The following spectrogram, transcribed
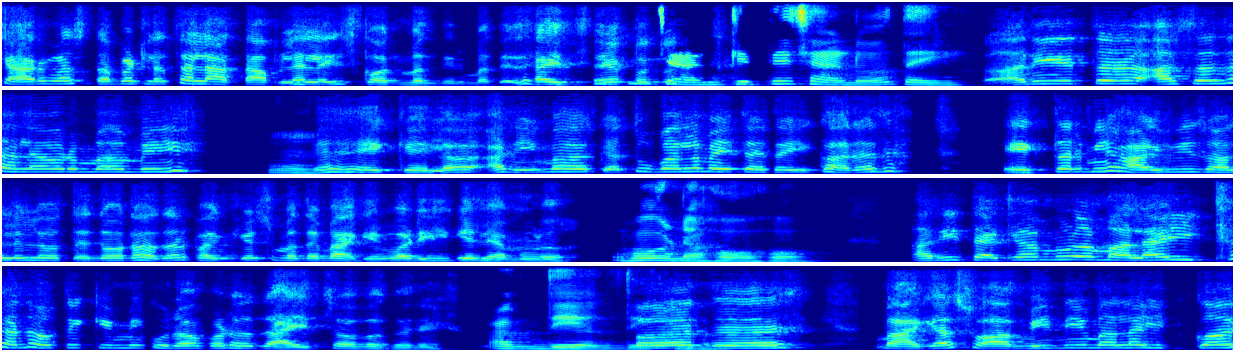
चार वाजता म्हटलं चला आता आपल्याला इस्कॉन मंदिरमध्ये जायचंय किती म्हणून. छान किती छान हो ताई. आणि तर असं झाल्यावर मग मी हं, हे केलं. आणि मग तुम्हाला माहीत आहे ताई खरंच हं. एकतर मी हळवी झालेले होते दोन हजार पंचवीसमध्ये मागे वडील गेल्यामुळं. हो ना हो हो. आणि त्याच्यामुळं मला इच्छा नव्हती की मी कुणाकडे जायचं वगैरे. अगदी अगदी. पण खरं. अ, माझ्या स्वामींनी मला इतकं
